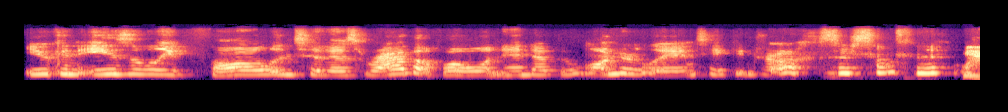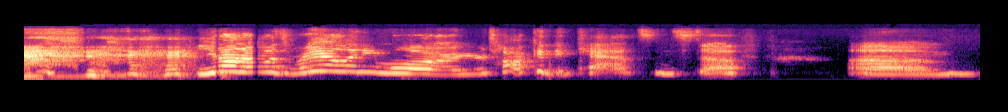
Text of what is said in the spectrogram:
you can easily fall into this rabbit hole and end up in Wonderland taking drugs or something. you don't know what's real anymore. You're talking to cats and stuff. Um,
